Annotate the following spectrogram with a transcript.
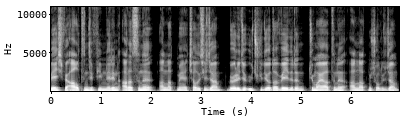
5 ve 6. filmlerin arasını anlatmaya çalışacağım. Böylece 3 videoda Vader'ın tüm hayatını anlatmış olacağım.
